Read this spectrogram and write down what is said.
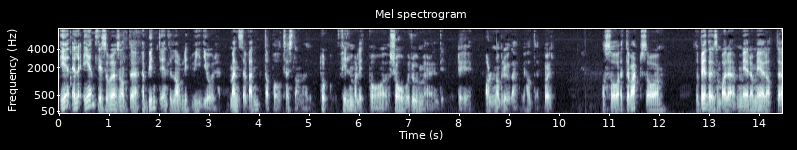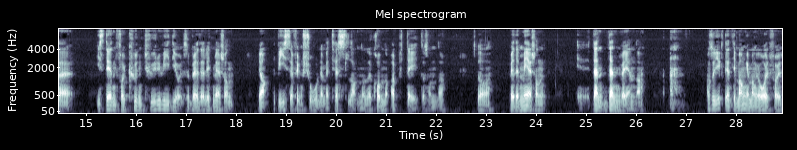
en, eller egentlig så var det sånn at eh, jeg begynte egentlig å lage litt videoer mens jeg venta på Teslaen. Jeg tok filma litt på showroomet i Alnabru der vi hadde før. Og så etter hvert så, så ble det liksom bare mer og mer at uh, istedenfor kun turvideoer, så ble det litt mer sånn ja, vise funksjoner med Teslaen, og det kom noe update og sånn, da. Så ble det mer sånn den, den veien, da. Og så gikk det egentlig mange, mange år før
